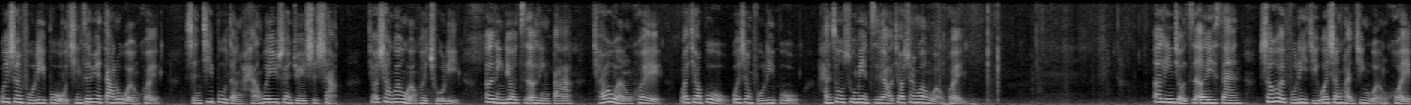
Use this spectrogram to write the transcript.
卫生福利部、行政院大陆委员会、审计部等含未预算决议事项，交相关委员会处理。二零六至二零八，侨务委员会、外交部、卫生福利部函送书面资料，交相关委员会。二零九至二一三，社会福利及卫生环境委员会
